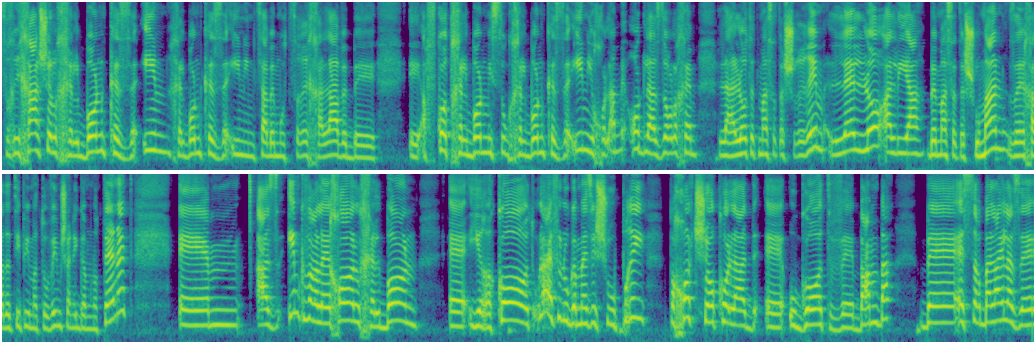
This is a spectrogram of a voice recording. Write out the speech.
צריכה של חלבון כזאין, חלבון כזאין נמצא במוצרי חלב ובאבקות חלבון מסוג חלבון כזאין, יכולה מאוד לעזור לכם להעלות את מסת השרירים ללא עלייה במסת השומן, זה אחד הטיפים הטובים שאני גם נותנת. אמ, אז אם כבר לאכול חלבון, אה, ירקות, אולי אפילו גם איזשהו פרי, פחות שוקולד, אה, עוגות ובמבה. ב-10 בלילה זה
